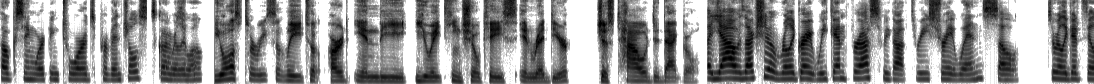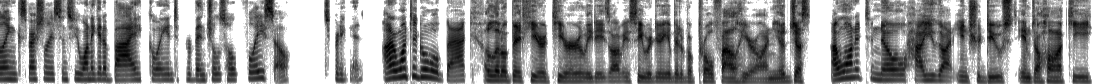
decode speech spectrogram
focusing, working towards provincials. It's going really well. You also recently took part in the U18 showcase in Red Deer. Just how did that go? Uh, yeah, it was actually a really great weekend for us. We got three straight wins. So it's a really good feeling, especially since we want to get a bye going into provincials, hopefully. So it's pretty good. I want to go back a little bit here to your early days. Obviously, we're doing a bit of a profile here on you. Just, I wanted to know how you got introduced into hockey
